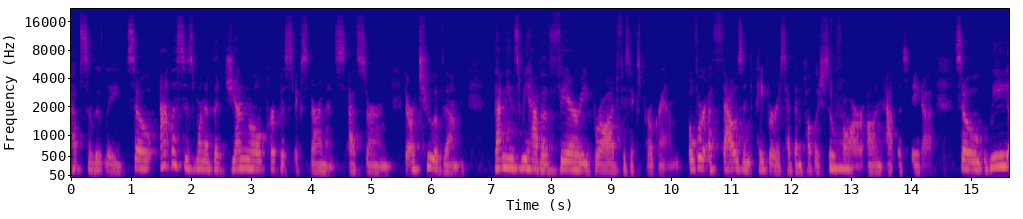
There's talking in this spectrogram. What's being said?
Absolutely. So, ATLAS is one of the general purpose experiments at CERN. There are two of them. That means we have a very broad physics program. Over a thousand papers have been published so yeah. far on Atlas data. So we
